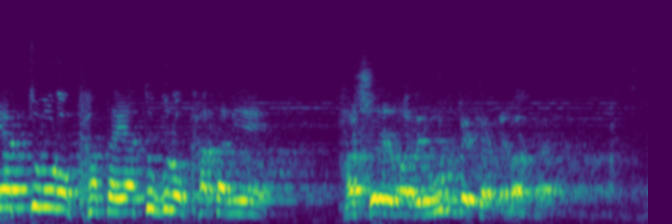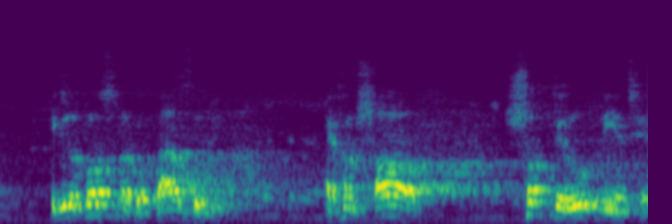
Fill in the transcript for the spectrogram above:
এত বড় খাতা, এতগুলো খাতা নিয়ে হাসরের মাদের উঠবে কেমনে বান্দা এগুলো প্রশ্ন করো তাজগুলি এখন সব সত্যের রূপ নিয়েছে।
